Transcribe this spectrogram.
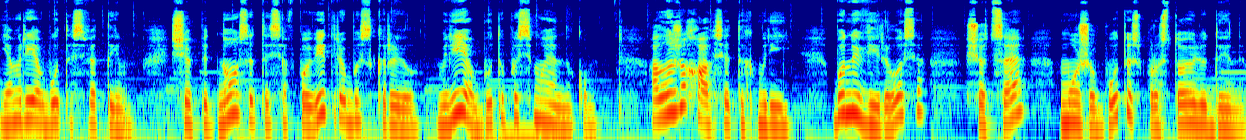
Я мріяв бути святим, щоб підноситися в повітря без крил, мріяв бути письменником, але жахався тих мрій, бо не вірилося, що це може бути з простої людини.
